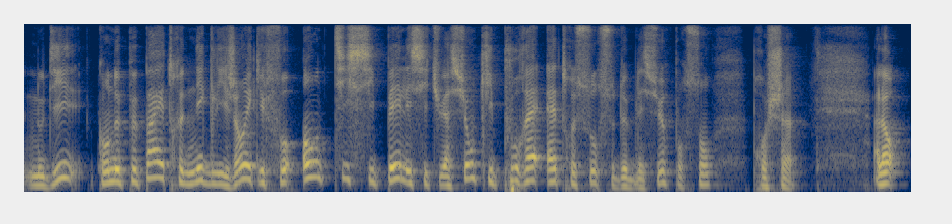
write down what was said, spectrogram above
nous dit qu'on ne peut pas être négligent et qu'il faut anticiper les situations qui pourraient être source de blessures pour son prochain. Alors,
